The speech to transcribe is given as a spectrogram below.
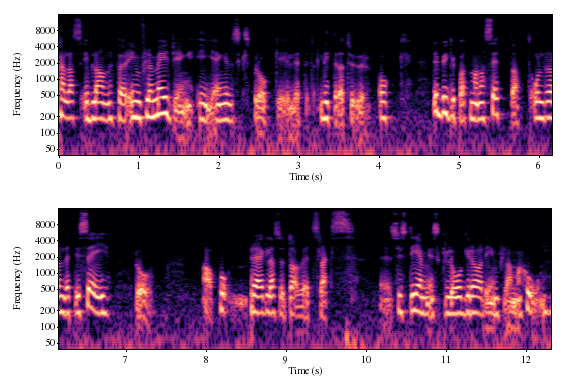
kallas ibland för inflammaging i engelskspråkig litteratur. Och det bygger på att man har sett att åldrandet i sig då, ja, på, präglas av ett slags eh, systemisk låggradig inflammation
